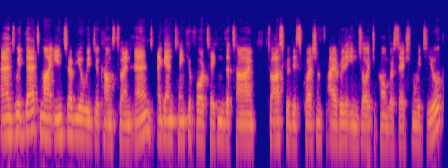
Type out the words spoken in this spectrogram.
And with that, my interview with you comes to an end. Again, thank you for taking the time to ask you these questions. I really enjoyed the conversation with you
